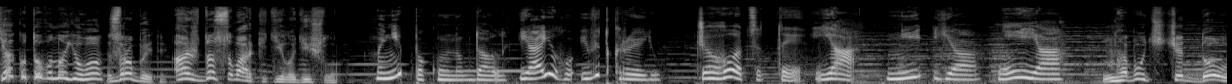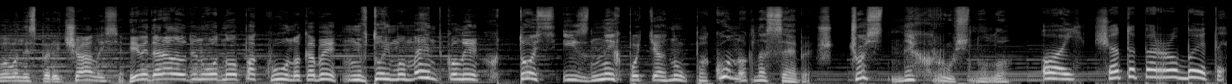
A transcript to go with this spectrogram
як ото воно його зробити. Аж до сварки тіло дійшло. Мені пакунок дали. Я його і відкрию. Чого це ти? Я. Ні, я. Ні, я. Мабуть, ще довго вони сперечалися і видирали один у одного пакунок, аби в той момент, коли хтось із них потягнув пакунок на себе, щось не хруснуло. Ой, що тепер робити?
